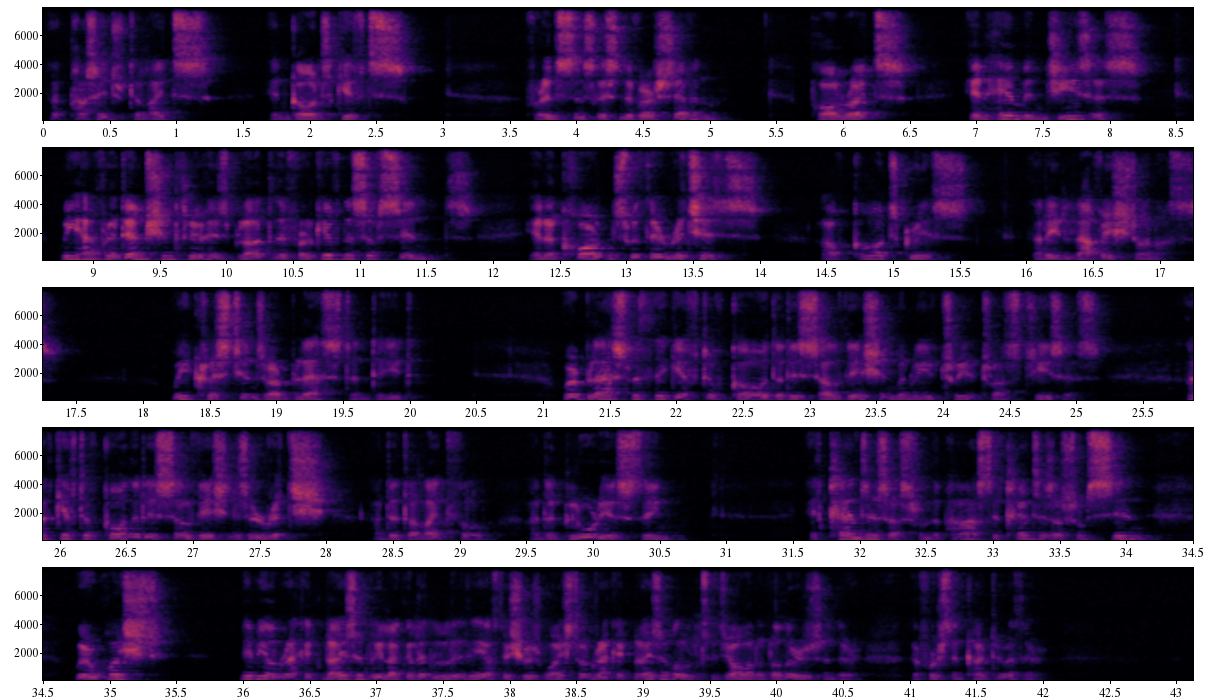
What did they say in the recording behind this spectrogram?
That passage delights in God's gifts. For instance, listen to verse 7. Paul writes, In him, in Jesus, we have redemption through his blood, the forgiveness of sins, in accordance with the riches of God's grace that he lavished on us. We Christians are blessed indeed. We're blessed with the gift of God that is salvation when we trust Jesus. That gift of God that is salvation is a rich and a delightful and a glorious thing. It cleanses us from the past, it cleanses us from sin. We're washed, maybe unrecognizably, like the little lady after she was washed, unrecognizable to John and others in their, their first encounter with her.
